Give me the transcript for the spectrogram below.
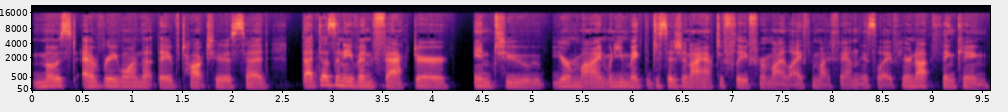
most everyone that they've talked to has said that doesn't even factor into your mind when you make the decision, I have to flee for my life and my family's life. You're not thinking,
